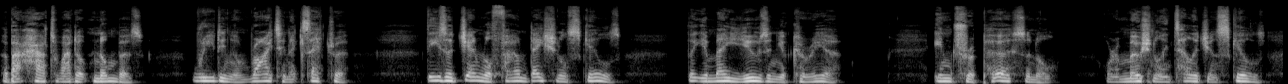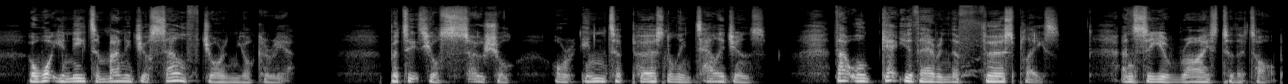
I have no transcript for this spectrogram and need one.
about how to add up numbers, reading and writing, etc. These are general foundational skills that you may use in your career. Intrapersonal or emotional intelligence skills are what you need to manage yourself during your career. But it's your social or interpersonal intelligence that will get you there in the first place and see you rise to the top.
